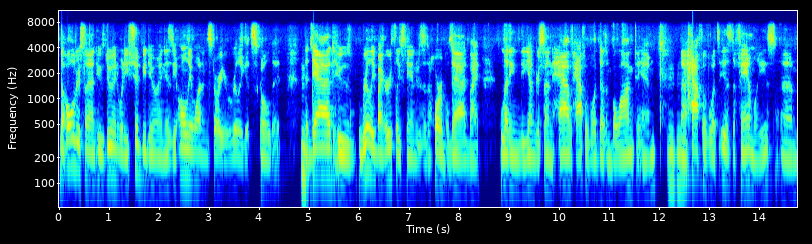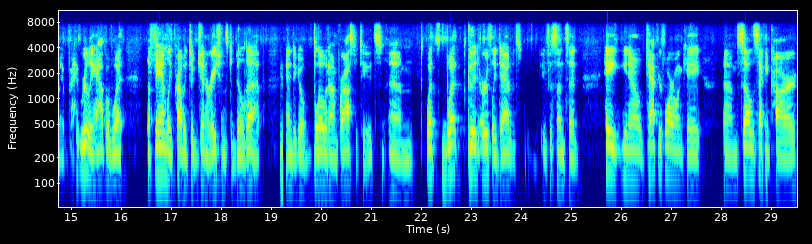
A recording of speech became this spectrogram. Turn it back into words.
the older son who's doing what he should be doing is the only one in the story who really gets scolded. Mm-hmm. The dad, who's really by earthly standards is a horrible dad by letting the younger son have half of what doesn't belong to him, mm-hmm. uh, half of what is the family's, um, really half of what the family probably took generations to build up mm-hmm. and to go blow it on prostitutes. Um, what what good earthly dad would if his son said, "Hey, you know, tap your 401k, um, sell the second car,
